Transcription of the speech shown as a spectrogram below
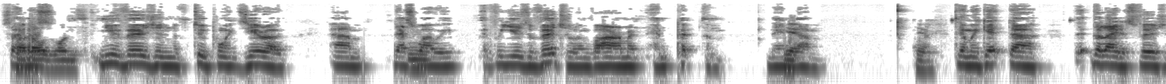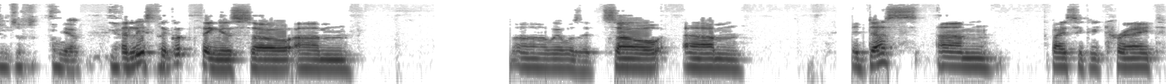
So old ones. new version of 2.0. Um, that's mm. why we if we use a virtual environment and pip them, then yeah. Um, yeah. then we get uh, the, the, latest versions of. of yeah. yeah. At least the good thing is so. Um, uh, where was it? So um, it does um, basically create.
